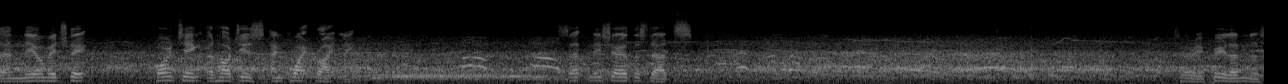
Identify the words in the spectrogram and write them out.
and Neil Midgley pointing at Hodges, and quite rightly. Certainly showed the studs. Terry Phelan is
